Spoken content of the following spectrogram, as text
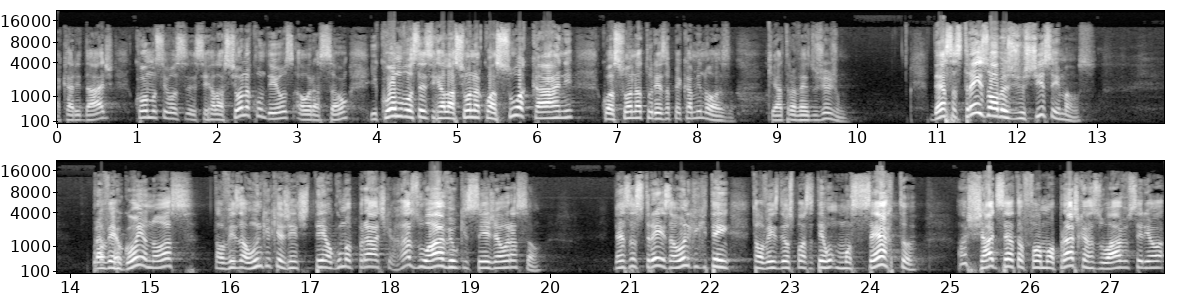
a caridade, como se você se relaciona com Deus, a oração, e como você se relaciona com a sua carne, com a sua natureza pecaminosa, que é através do jejum. Dessas três obras de justiça, irmãos, para vergonha nossa, talvez a única que a gente tem alguma prática razoável que seja é a oração. Dessas três, a única que tem, talvez Deus possa ter uma certa, achar de certa forma uma prática razoável seria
